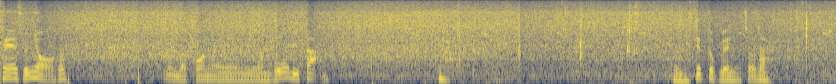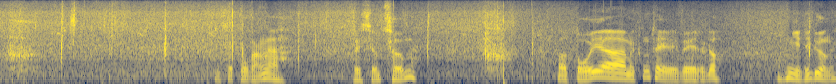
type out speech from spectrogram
khe suối nhỏ thôi. Nhưng bà con này làm gỗ đi tạm. Rồi, tiếp tục lên nhà cháu Giang mình sẽ cố gắng là về sớm sớm ờ, à, tối mình không thể về được đâu. Không nhìn thấy đường ấy.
